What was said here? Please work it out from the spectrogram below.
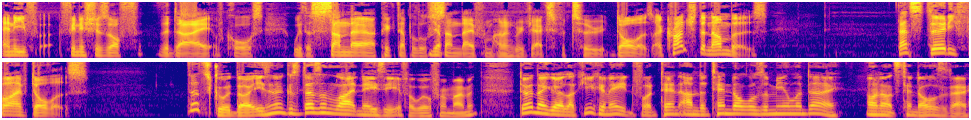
and he f- finishes off the day, of course, with a sundae. I picked up a little Yep. sundae from Hungry Jack's for two dollars. I crunched the numbers. That's thirty-five dollars. That's good though, isn't it? Because it doesn't light and easy, if I will, for a moment. Don't they go like you can eat for ten under ten dollars a meal a day? Oh no, it's ten dollars a day.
